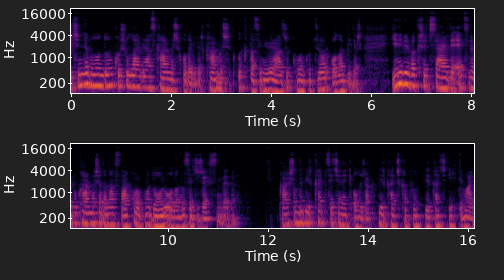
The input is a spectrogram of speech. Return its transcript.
İçinde bulunduğun koşullar biraz karmaşık olabilir. Karmaşıklık da seni birazcık korkutuyor olabilir. Yeni bir bakış açısı elde et ve bu karmaşadan asla korkma doğru olanı seçeceksin dedi. Karşında birkaç seçenek olacak. Birkaç kapı, birkaç ihtimal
